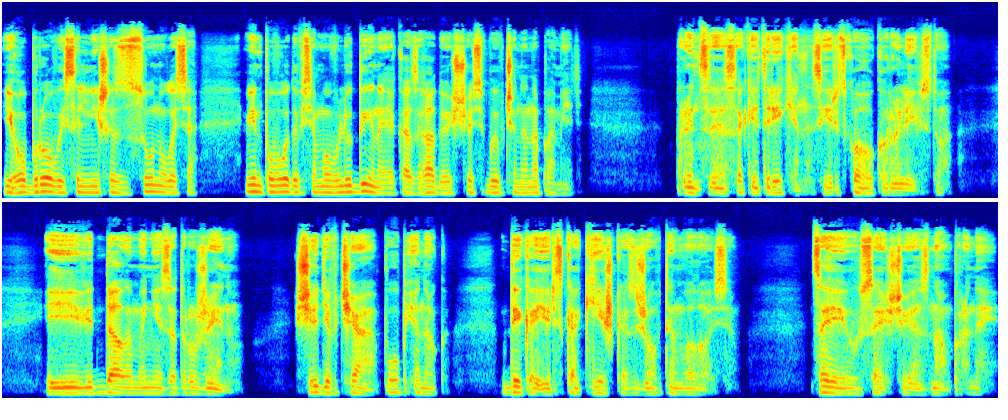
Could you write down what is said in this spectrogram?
Його брови сильніше зсунулися, він поводився, мов людина, яка згадує щось вивчене на пам'ять. Принцеса Кетрікін з гірського королівства. Її віддали мені за дружину. Ще дівча, пуп'янок, дика гірська кішка з жовтим волоссям. Це і усе, що я знав про неї,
